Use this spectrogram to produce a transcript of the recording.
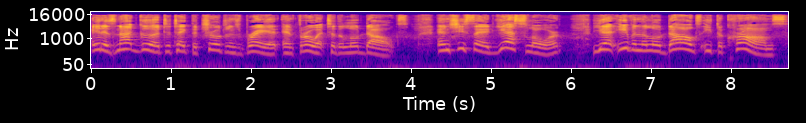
it is not good to take the children's bread and throw it to the little dogs. And she said, Yes, Lord. Yet even the little dogs eat the crumbs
